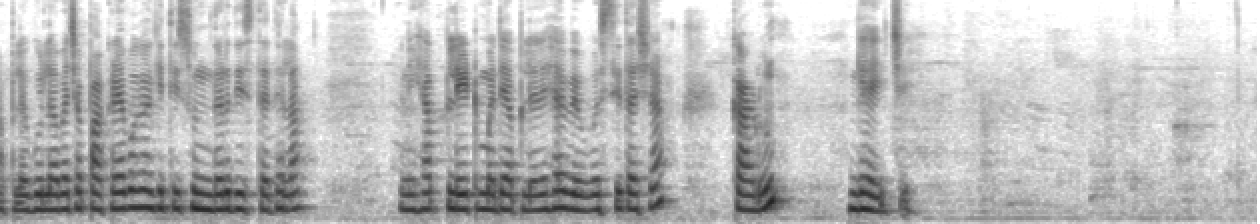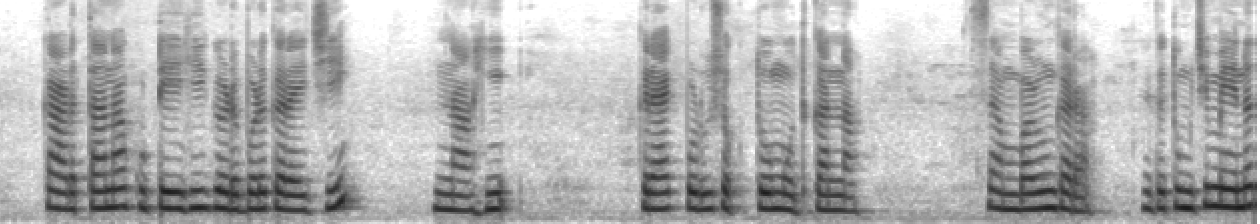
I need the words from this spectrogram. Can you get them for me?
आपल्या गुलाबाच्या पाकळ्या बघा किती सुंदर दिसतात त्याला आणि ह्या प्लेटमध्ये आपल्याला ह्या व्यवस्थित अशा काढून घ्यायची. काढताना कुठेही गडबड करायची नाही. क्रॅक पडू शकतो मोदकांना. सांभाळून करा. नाही तर तुमची मेहनत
